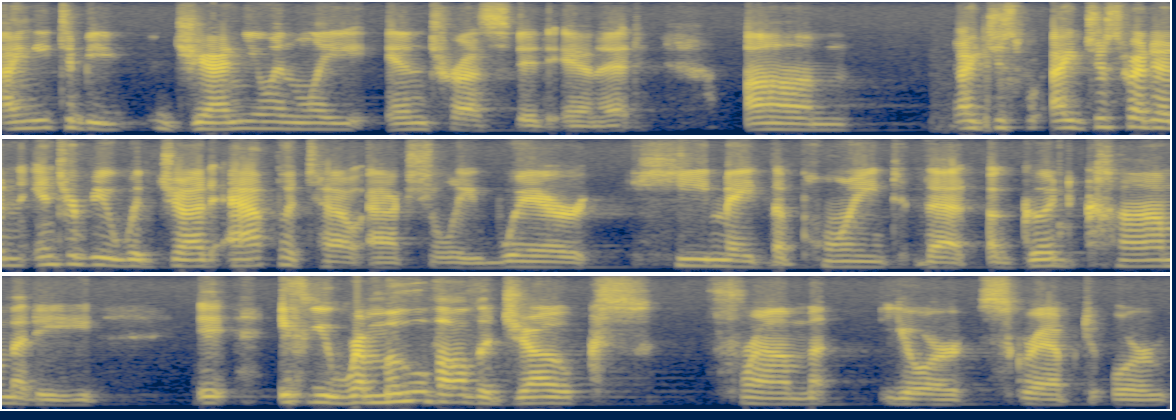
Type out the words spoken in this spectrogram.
I need to be genuinely interested in it. Um, I just I just read an interview with Judd Apatow actually where he made the point that a good comedy it, if you remove all the jokes from your script or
